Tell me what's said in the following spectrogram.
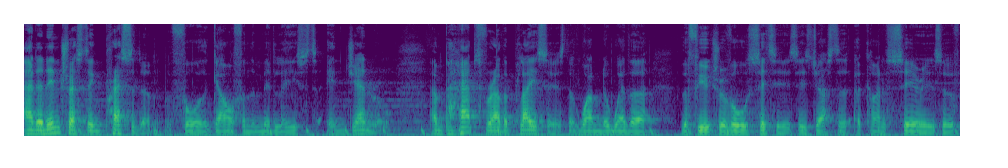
and an interesting precedent for the Gulf and the Middle East in general, and perhaps for other places that wonder whether the future of all cities is just a, a kind of series of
